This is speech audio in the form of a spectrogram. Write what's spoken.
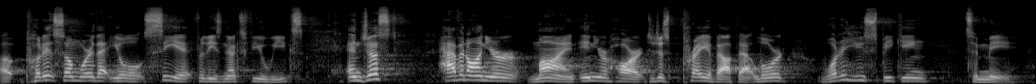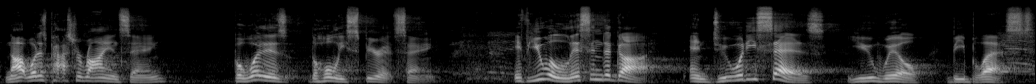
uh, put it somewhere that you'll see it for these next few weeks, and just have it on your mind, in your heart, to just pray about that. Lord, what are you speaking to me? Not what is Pastor Ryan saying, but what is the Holy Spirit saying? If you will listen to God and do what He says, you will be blessed.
